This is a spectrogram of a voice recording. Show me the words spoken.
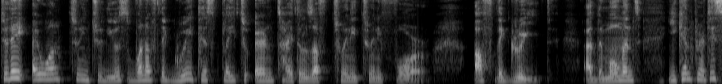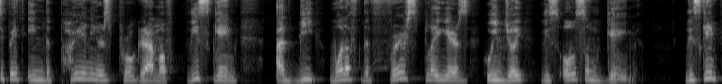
Today, I want to introduce one of the greatest play to earn titles of 2024, Off the Grid. At the moment, you can participate in the Pioneers program of this game and be one of the first players who enjoy this awesome game. This game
